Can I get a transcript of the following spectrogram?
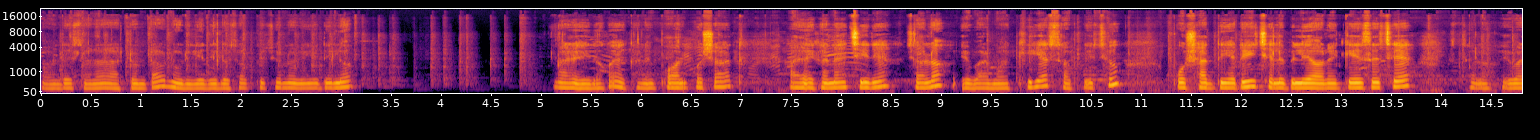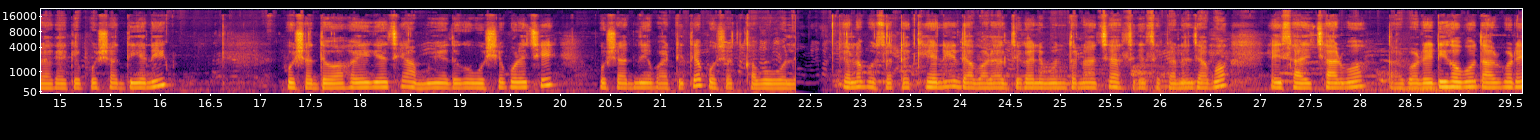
আমাদের সোনার আটনটাও নড়িয়ে দিল সব কিছু নড়িয়ে দিল। আর এই দেখো, এখানে ফল প্রসাদ। আর এখানে চিড়ে চলো এবার মাখিয়ে সব কিছু প্রসাদ দিয়ে নিই। ছেলেপিলে অনেকে এসেছে, চলো এবার একে একে প্রসাদ দিয়ে নিই। প্রসাদ দেওয়া হয়ে গিয়েছে আমি এদিকে বসে পড়েছি। প্রসাদ নিয়ে বাটিতে প্রসাদ খাব বলে। চলো প্রসাদটা খেয়ে নিই আবার এক জায়গায় নেমন্তন্ন আছে, আজকে সেখানে যাব, এই শাড়ি ছাড়বো, তারপর রেডি হব তারপরে।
